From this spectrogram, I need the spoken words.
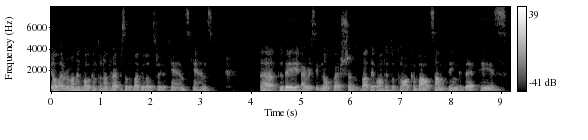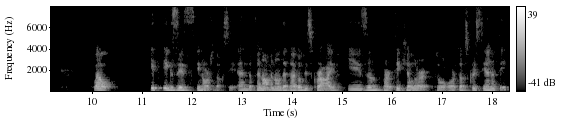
Hello everyone and welcome to another episode of Bible Illustrated Hands. Hands. Uh, today I received no question, but I wanted to talk about something that is, well, it exists in Orthodoxy. And the phenomenon that I will describe isn't particular to Orthodox Christianity.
